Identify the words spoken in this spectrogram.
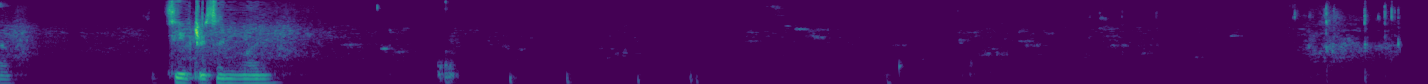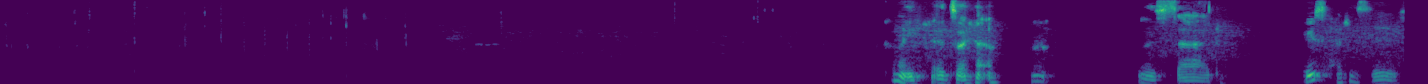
yeah. Let's see if there's anyone. How many heads I have? That's sad. Whose head is this?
